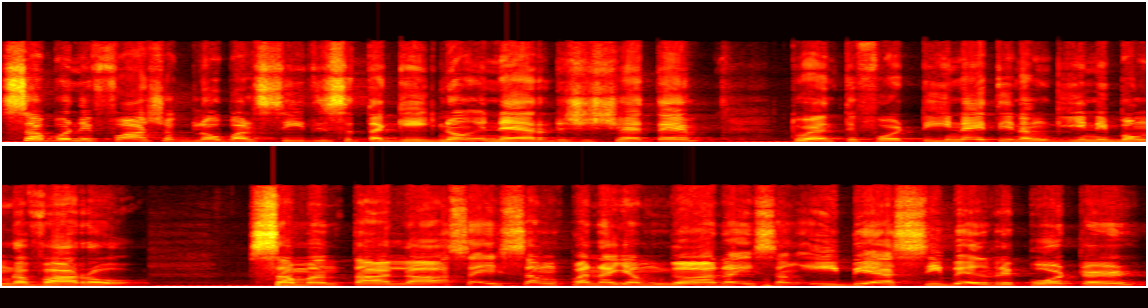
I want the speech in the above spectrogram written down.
sa Bonifacio Global City sa Taguig noong Enero 17, 2014 na itinanggi ni Bong Navarro. Samantala, sa isang panayam nga ng isang ABS-CBN reporter,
